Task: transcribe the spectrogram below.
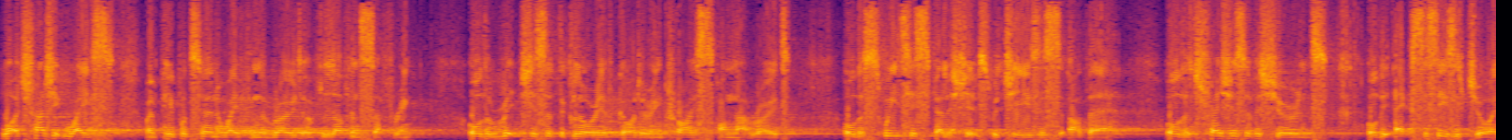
what a tragic waste when people turn away from the road of love and suffering. All the riches of the glory of God are in Christ on that road. All the sweetest fellowships with Jesus are there. All the treasures of assurance, all the ecstasies of joy,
